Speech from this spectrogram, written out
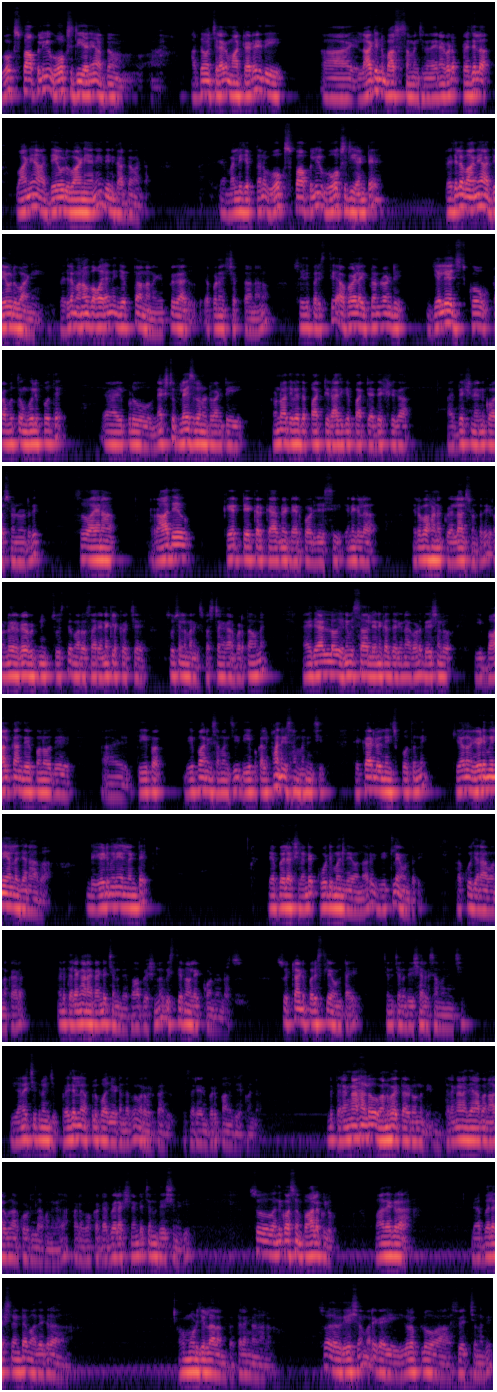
ఓక్స్ పాపులి ఓక్స్ డి అని అర్థం అర్థం వచ్చేలాగా మాట్లాడే ఇది లాటిన్ భాషకు సంబంధించినది అయినా కూడా ప్రజల వాణి ఆ దేవుడి వాణి అని దీనికి అర్థం అంట మళ్ళీ చెప్తాను ఓక్స్ పాపులి ఓక్స్ డి అంటే ప్రజల వాణి ఆ దేవుడి వాణి. ప్రజల మనోభావాలని నేను చెప్తా ఉన్నాను. ఇప్పుడు కాదు. ఎప్పటి నుంచి చెప్తా ఉన్నాను. సో ఇది పరిస్థితి. ఒకవేళ ఇప్పుడు ఉన్నటువంటి జలేజ్ కో ప్రభుత్వం కూలిపోతే ఇప్పుడు నెక్స్ట్ ప్లేస్లో ఉన్నటువంటి రెండో అతిపెద్ద పార్టీ రాజకీయ పార్టీ అధ్యక్షుడిగా అధ్యక్షుని ఎన్నుకోవాల్సినటువంటిది సో ఆయన రాదేవ్ కేర్ టేకర్ క్యాబినెట్ ఏర్పాటు చేసి ఎన్నికల నిర్వహణకు వెళ్ళాల్సి ఉంటుంది. రెండు వేల ఇరవై ఒకటి నుంచి చూస్తే మరోసారి ఎన్నికలకు వచ్చే సూచనలు మనకి స్పష్టంగా కనపడతా ఉన్నాయి. ఐదేళ్ళలో ఎనిమిది సార్లు ఎన్నికలు జరిగినా కూడా దేశంలో ఈ బాల్కాన్ ద్వీపంలో దే దీప దీపానికి సంబంధించి దీపకల్పానికి సంబంధించి రికార్డులో నిలిచిపోతుంది. కేవలం ఏడు మిలియన్ల జనాభా. అంటే ఏడు మిలియన్లు అంటే డెబ్బై లక్షలు అంటే కోటి మంది ఉన్నారు. ఇట్లే ఉంటుంది. తక్కువ జనాభా ఉన్న కాడ. అంటే తెలంగాణ కంటే చిన్నది. పాపులేషన్లో విస్తీర్ణాలు ఎక్కువ ఉండొచ్చు. సో ఇట్లాంటి పరిస్థితులే ఉంటాయి చిన్న చిన్న దేశాలకు సంబంధించి. ఈ అనిశ్చితి నుంచి ప్రజల్ని అప్పులు పాలు చేయడం తప్ప మరొకటి కాదు. సరైన పరిపాలన చేయకుండా. అంటే తెలంగాణలో వన్ బై థర్డ్ ఉన్నది. తెలంగాణ జనాభా నాలుగున్నర కోట్ల దాకా ఉంది కదా. అక్కడ ఒక డెబ్బై లక్షలు అంటే చిన్న దేశం ఇది. సో అందుకోసం పాలకులు మా దగ్గర డెబ్బై లక్షలు అంటే మా దగ్గర ఒక మూడు జిల్లాలంతా తెలంగాణలో. సో అదొక దేశం. మరి ఇక ఈ యూరోప్లో ఆ స్వేచ్ఛ ఉన్నది.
